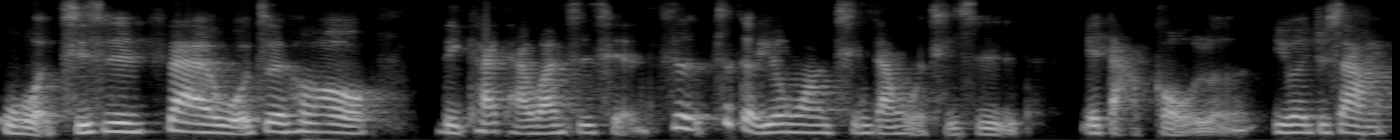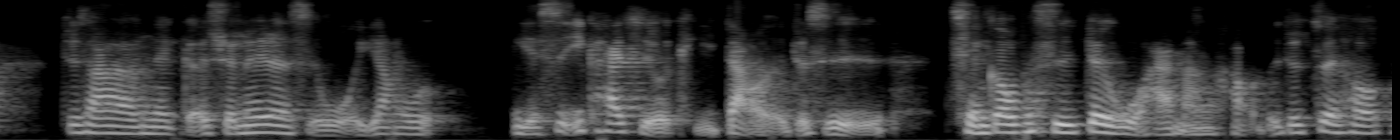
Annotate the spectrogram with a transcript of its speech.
我其实在我最后离开台湾之前，这这个愿望清单我其实也打勾了，因为就像就像那个学妹认识我一样，我也是一开始有提到的，就是前公司对我还蛮好的，就最后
